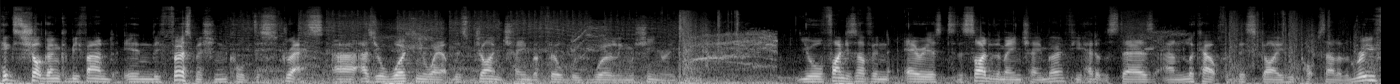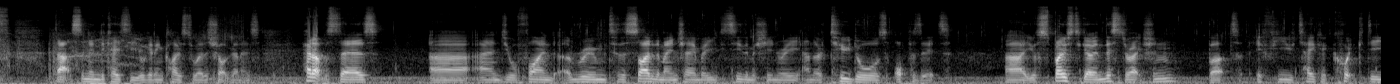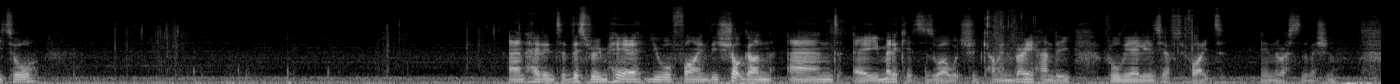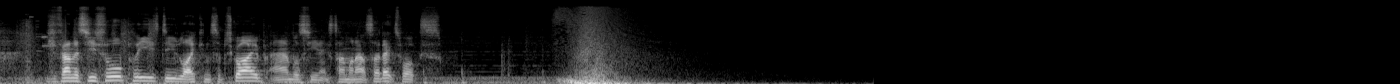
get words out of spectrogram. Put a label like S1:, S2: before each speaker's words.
S1: Hicks' shotgun can be found in the first mission called Distress uh, as you're working your way up this giant chamber filled with whirling machinery. You'll find yourself in areas to the side of the main chamber. If you head up the stairs and look out for this guy who pops out of the roof, that's an indicator that you're getting close to where the shotgun is. Head up the stairs uh, and you'll find a room to the side of the main chamber. You can see the machinery and there are two doors opposite. Uh, you're supposed to go in this direction, but if you take a quick detour and head into this room here, you will find the shotgun and a medikit as well, which should come in very handy for all the aliens you have to fight in the rest of the mission. If you found this useful, please do like and subscribe, and we'll see you next time on Outside Xbox.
